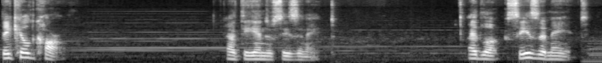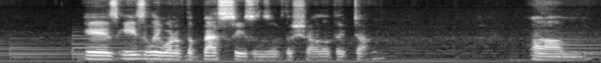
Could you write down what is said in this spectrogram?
they killed Carl at the end of season eight. And look, season eight is easily one of the best seasons of the show that they've done. Um,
